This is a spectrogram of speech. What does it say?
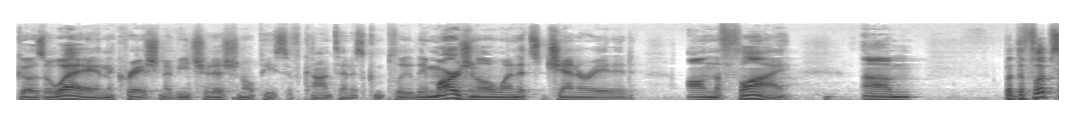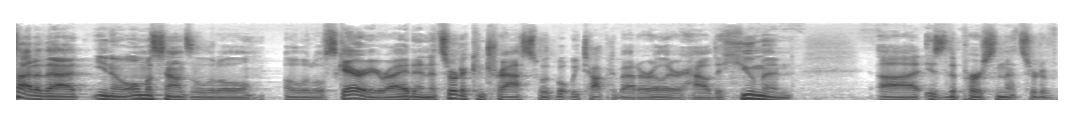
goes away and the creation of each additional piece of content is completely marginal when it's generated on the fly. Um, but the flip side of that, you know, almost sounds a little a little scary, right? And it sort of contrasts with what we talked about earlier, how the human uh, is the person that sort of,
